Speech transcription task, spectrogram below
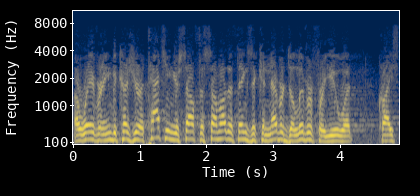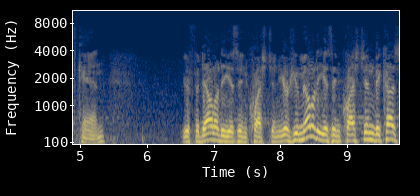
are wavering because you're attaching yourself to some other things that can never deliver for you what Christ can. Your fidelity is in question. Your humility is in question because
